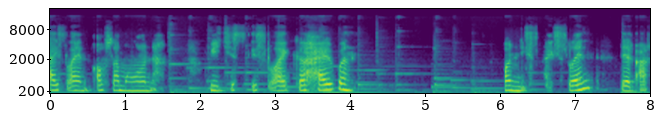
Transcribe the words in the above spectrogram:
island of Samalona, which is, is like a heaven. On this island, there are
